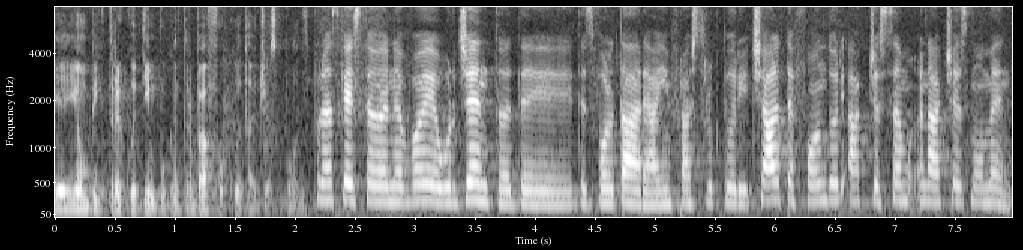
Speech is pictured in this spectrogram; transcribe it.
e, e un pic trecut timpul când trebuia făcut acest pod. Spuneați că este o nevoie urgentă de dezvoltare a infrastructurii. Ce alte fonduri accesăm în acest moment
